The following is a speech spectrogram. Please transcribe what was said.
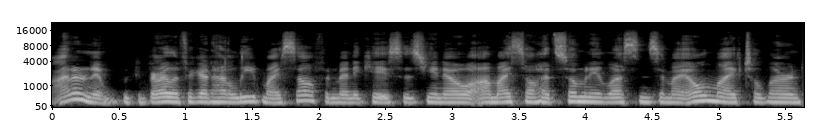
i don't know we could barely figure out how to lead myself in many cases you know um i still had so many lessons in my own life to learn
